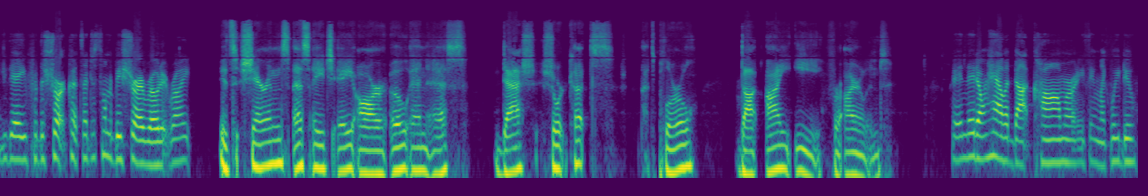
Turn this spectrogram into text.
you gave for the shortcuts? I just want to be sure I wrote it right. It's Sharon's S H A R O N S dash shortcuts. That's plural. Dot I E for Ireland. Okay, and they don't have a dot com or anything like we do.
